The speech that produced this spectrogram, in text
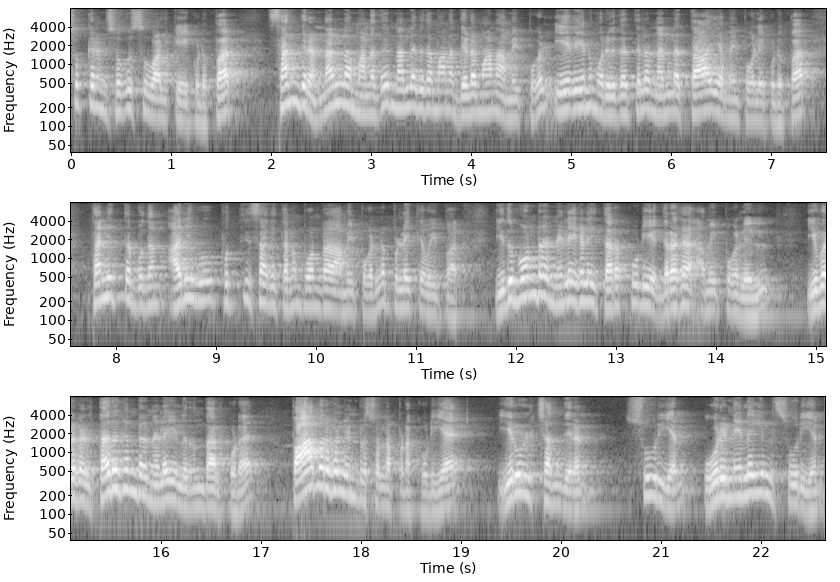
சுக்கிரன் சொகுசு வாழ்க்கையை கொடுப்பார். சந்திரன் நல்ல மனது நல்ல விதமான திடமான அமைப்புகள் ஏதேனும் ஒரு விதத்தில் நல்ல தாய் அமைப்புகளை கொடுப்பார். தனித்த புதன் அறிவு புத்திசாலித்தனம் போன்ற அமைப்புகளில் பிழைக்க வைப்பார். இது போன்ற நிலைகளை தரக்கூடிய கிரக அமைப்புகளில் இவர்கள் தருகின்ற நிலையில் இருந்தால் கூட பாபர்கள் என்று சொல்லப்படக்கூடிய இருள் சந்திரன் சூரியன் ஒரு நிலையில் சூரியன்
